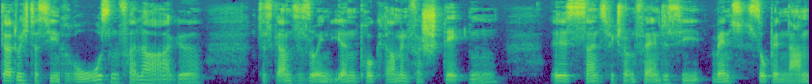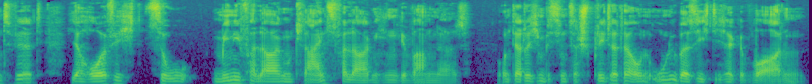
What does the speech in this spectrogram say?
Dadurch, dass die großen Verlage das Ganze so in ihren Programmen verstecken, ist Science Fiction und Fantasy, wenn es so benannt wird, ja häufig zu Mini-Verlagen und Kleinstverlagen hingewandert und dadurch ein bisschen zersplitterter und unübersichtlicher geworden.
